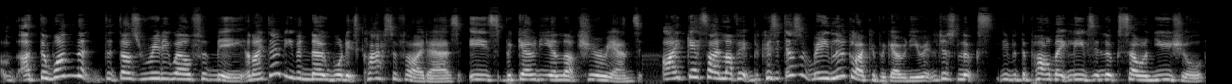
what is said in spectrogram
Uh, the one that, that does really well for me, and I don't even know what it's classified as, is Begonia luxurians. I guess I love it because it doesn't really look like a begonia. It just looks, with the palmate leaves, it looks so unusual.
